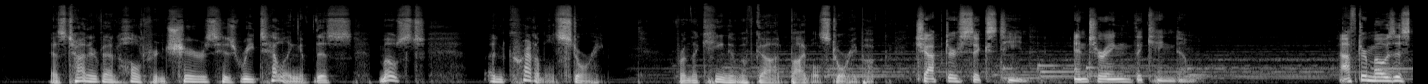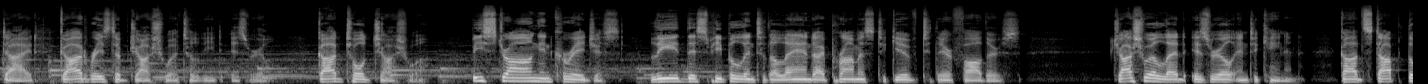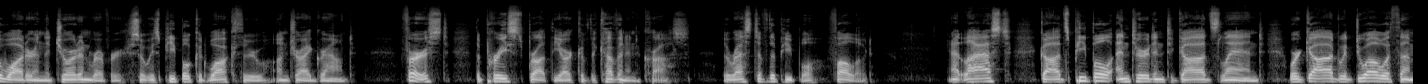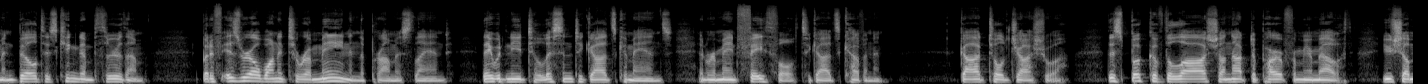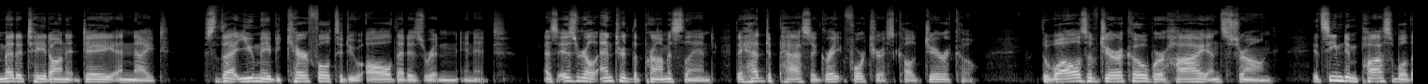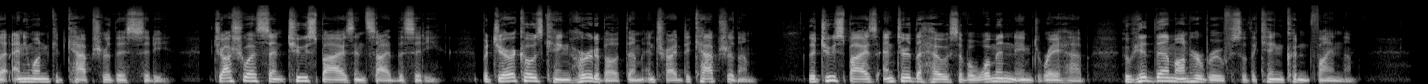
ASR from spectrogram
as Tyler Van Halteren shares his retelling of this most incredible story from the Kingdom of God Bible Storybook. Chapter 16 Entering the Kingdom. After Moses died, God raised up Joshua to lead Israel. God told Joshua, Be strong and courageous. Lead this people into the land I promised to give to their fathers. Joshua led Israel into Canaan. God stopped the water in the Jordan River so his people could walk through on dry ground. First, the priests brought the Ark of the Covenant across. The rest of the people followed. At last, God's people entered into God's land, where God would dwell with them and build his kingdom through them. But if Israel wanted to remain in the promised land, they would need to listen to God's commands and remain faithful to God's covenant. God told Joshua, This book of the law shall not depart from your mouth. You shall meditate on it day and night, so that you may be careful to do all that is written in it. As Israel entered the promised land, they had to pass a great fortress called Jericho. The walls of Jericho were high and strong. It seemed impossible that anyone could capture this city. Joshua sent two spies inside the city, but Jericho's king heard about them and tried to capture them. The two spies entered the house of a woman named Rahab, who hid them on her roof so the king couldn't find them.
